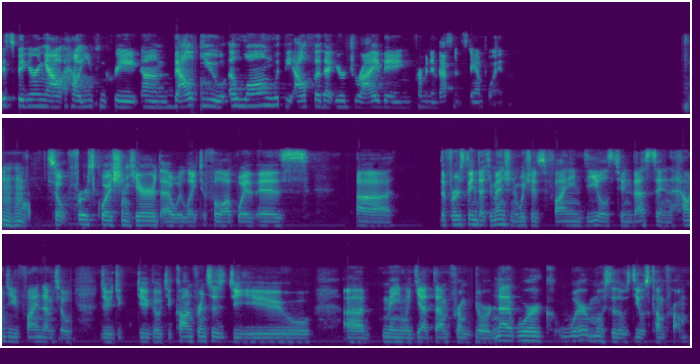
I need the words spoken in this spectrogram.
is figuring out how you can create um, value along with the alpha that you're driving from an investment standpoint. Mm-hmm. So first question here that I would like to follow up with is uh, the first thing that you mentioned, which is finding deals to invest in. How do you find them? So do you, do you go to conferences? Do you uh, mainly get them from your network? Where most of those deals come from?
